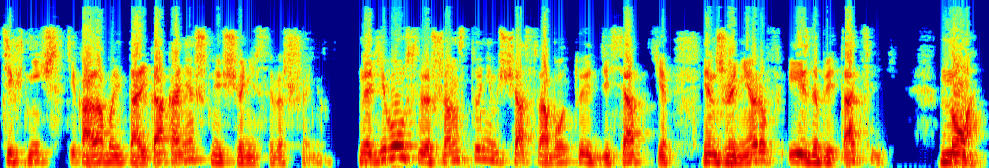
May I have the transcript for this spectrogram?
Технический корабль «Тайга», конечно, еще не совершенен. Над его усовершенствованием сейчас работают десятки инженеров и изобретателей. Но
